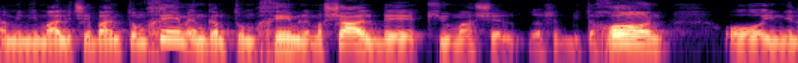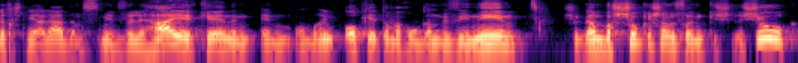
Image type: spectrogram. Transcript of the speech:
המינימלית שבה הם תומכים, הם גם תומכים למשל בקיומה של רשת ביטחון, או אם נלך שנייה לאדם סמית ולהייק, כן, הם, הם אומרים אוקיי טוב אנחנו גם מבינים שגם בשוק יש לנו לפעמים כשלי שוק,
